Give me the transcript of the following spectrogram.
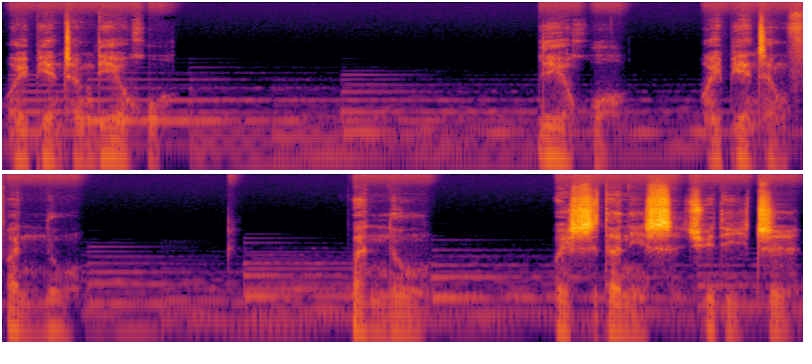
会变成烈火，烈火会变成愤怒，愤怒会使得你失去理智，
